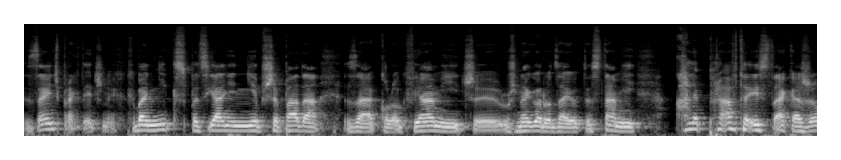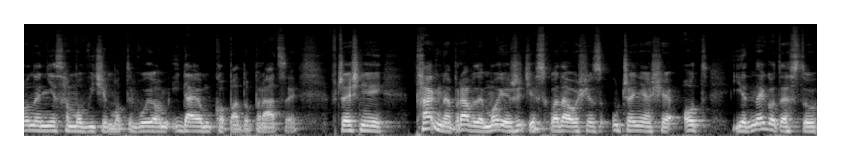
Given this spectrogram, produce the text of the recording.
z zajęć praktycznych. Chyba nikt specjalnie nie przepada za kolokwiami czy różnego rodzaju testami, ale prawda jest taka, że one niesamowicie motywują i dają kopa do pracy. Wcześniej tak naprawdę moje życie składało się z uczenia się od jednego testu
